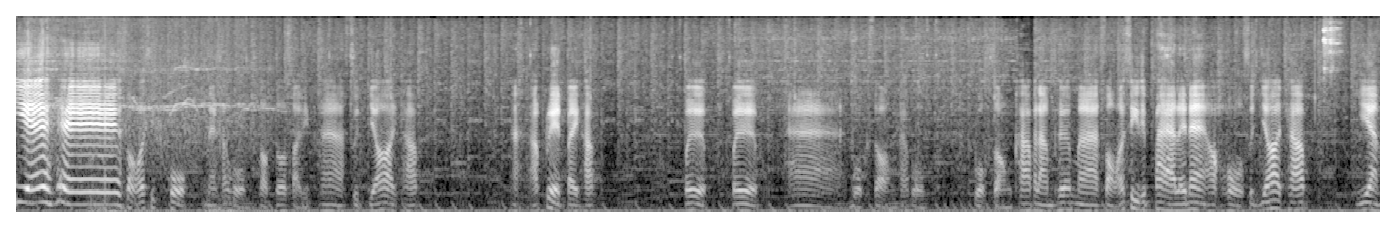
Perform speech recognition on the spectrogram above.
เย้216นะครับผมตอบโต้35สุดยอดครับ อะ อัปเกรดไปครับ เปิบเปิบอ่า บวก2ครับผม บวก2ค่าพลังเพิ่มมา248เลยแน่โอ้โห สุดยอดครับ เยี่ยม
